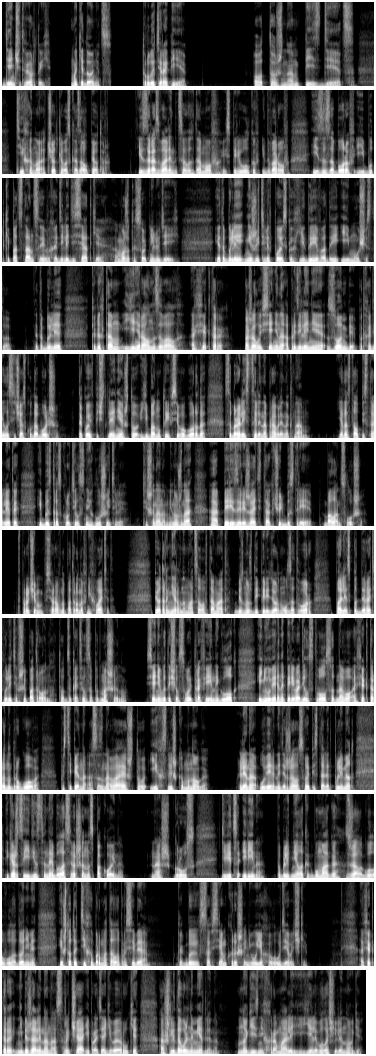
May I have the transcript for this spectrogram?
День четвертый. Македонец. Трудотерапия. «Ото ж нам пиздец», — тихо, но отчетливо сказал Петр. Из-за развалин и целых домов, из переулков и дворов, из-за заборов и будки подстанции выходили десятки, а может и сотни людей. И это были не жители в поисках еды, воды и имущества. Это были, как их там генерал называл, аффекторы — Пожалуй, Сенина определение «зомби» подходило сейчас куда больше. Такое впечатление, что ебанутые всего города собрались целенаправленно к нам. Я достал пистолеты и быстро скрутил с них глушители. Тишина нам не нужна, а перезаряжать так чуть быстрее, баланс лучше. Впрочем, все равно патронов не хватит. Петр нервно мацал автомат, без нужды передернул затвор, полез подбирать вылетевший патрон, тот закатился под машину. Сеня вытащил свой трофейный глок и неуверенно переводил ствол с одного аффектора на другого, постепенно осознавая, что их слишком много. Лена уверенно держала свой пистолет-пулемет и, кажется, единственная была совершенно спокойна. Наш груз, девица Ирина, побледнела как бумага, сжала голову ладонями и что-то тихо бормотала про себя. Как бы совсем крыша не уехала у девочки. Аффекторы не бежали на нас, рыча и протягивая руки, а шли довольно медленно. Многие из них хромали и еле волочили ноги.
